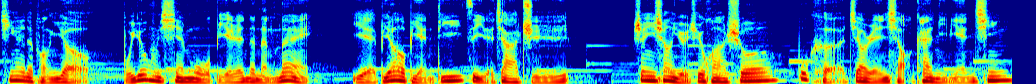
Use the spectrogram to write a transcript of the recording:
亲爱的朋友，不用羡慕别人的能耐，也不要贬低自己的价值。圣经上有句话说：“不可叫人小看你年轻。”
